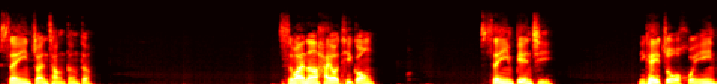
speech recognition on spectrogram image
声音转场等等。此外呢，还有提供声音编辑，你可以做混音。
